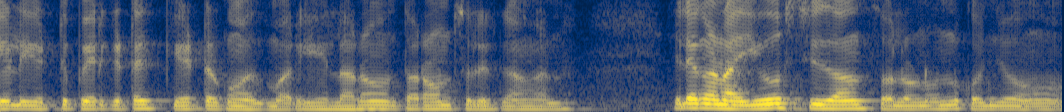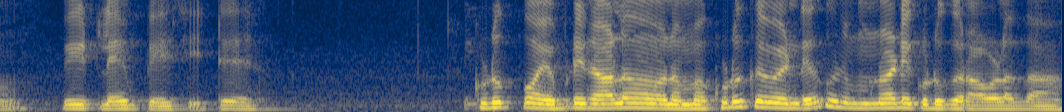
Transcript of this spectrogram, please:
ஏழு எட்டு பேர்கிட்ட கேட்டிருக்கோம் அது மாதிரி. எல்லோரும் தரோன்னு சொல்லியிருக்காங்கன்னு. இல்லைங்க நான் யோசித்து தான் சொல்லணும்னு கொஞ்சம் வீட்லேயும் பேசிட்டு கொடுப்போம். எப்படினாலும் நம்ம கொடுக்க வேண்டியது கொஞ்சம் முன்னாடி கொடுக்குறோம் அவ்வளோதான்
